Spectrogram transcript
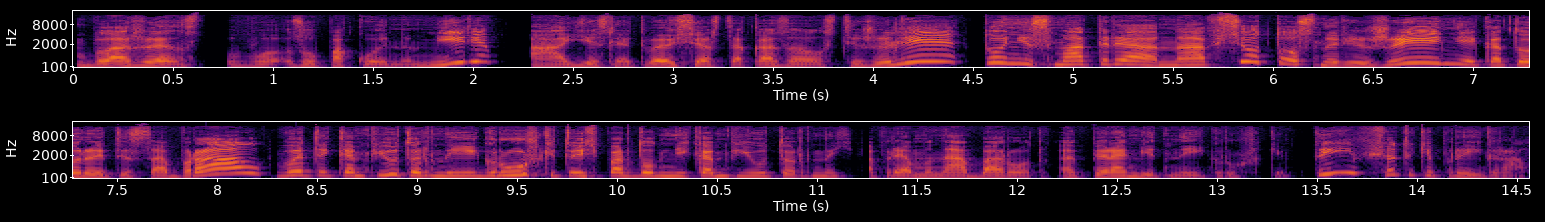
блаженству в заупокойном мире. А если твое сердце оказалось тяжелее, то, несмотря на все то снаряжение, которое ты собрал в этой компьютерной игрушке, то есть, пардон, не компьютерной, а прямо наоборот, а пирамидной игрушке, ты все-таки проиграл.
